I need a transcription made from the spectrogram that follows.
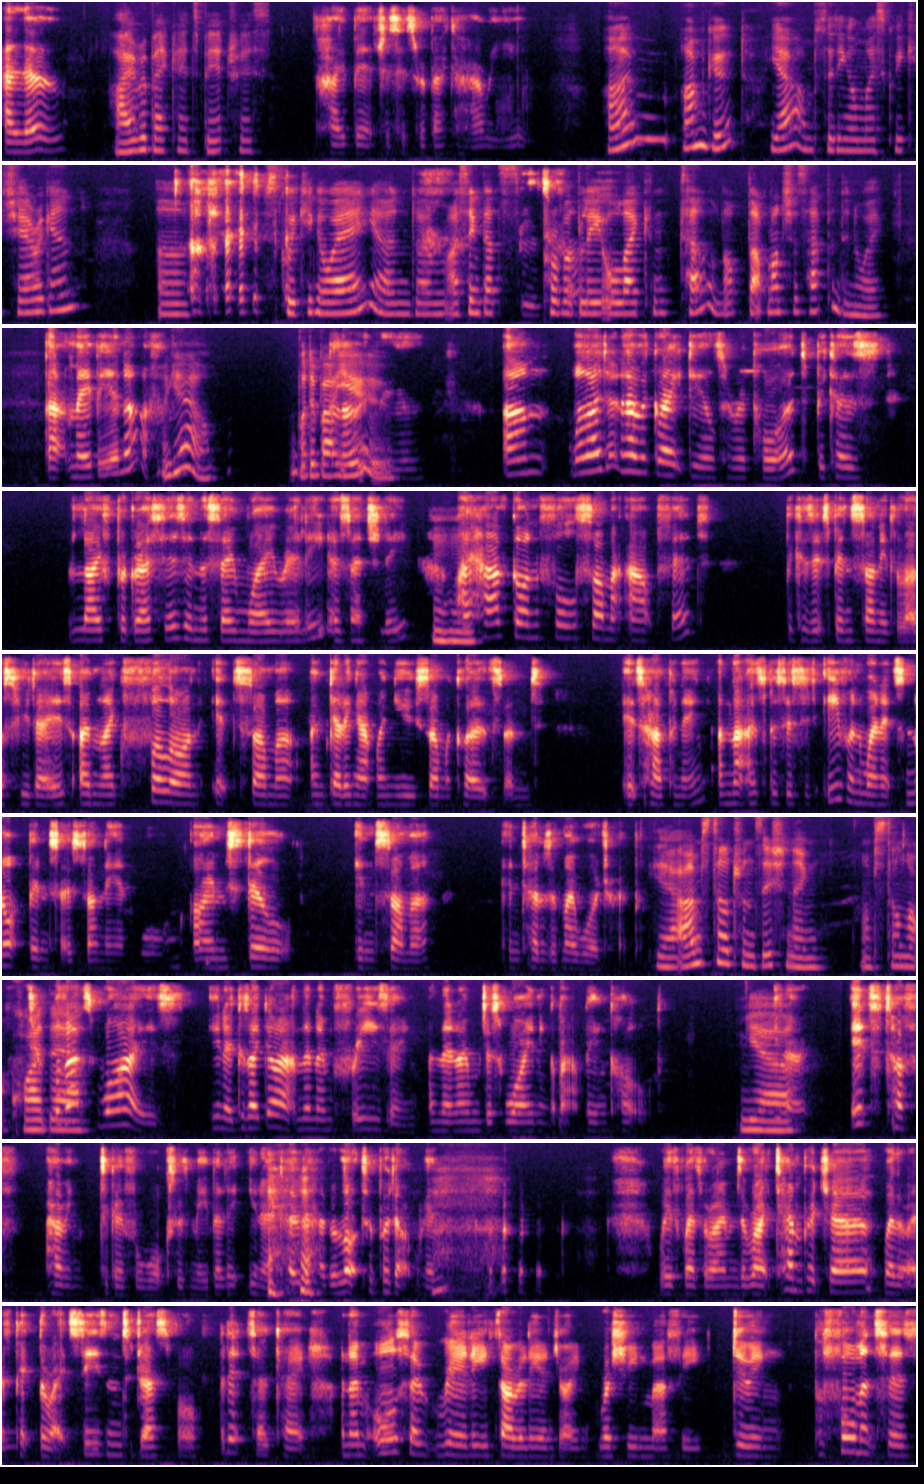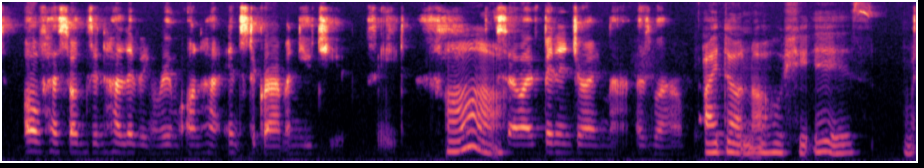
Hello. Hi, Rebecca. It's Beatrice. Hi, Beatrice. It's Rebecca. How are you? I'm I'm good. Yeah, I'm sitting on my squeaky chair again, uh, Okay. squeaking away, and um, I think that's Beautiful. probably all I can tell. Not that much has happened in a way. that may be enough. Yeah. What about you? Um, well, I don't have a great deal to report because life progresses in the same way, really, essentially. Mhm. I have gone full summer outfit because it's been sunny the last few days. I'm like full on, it's summer. I'm getting out my new summer clothes and it's happening. And that has persisted even when it's not been so sunny and warm. I'm still in summer in terms of my wardrobe. Yeah, I'm still transitioning. I'm still not quite there. Well, that's wise, you know, because I go out and then I'm freezing and then I'm just whining about being cold. yeah. you know, it's tough having to go for walks with me, but it, you know, Coda had a lot to put up with. with whether I'm the right temperature, whether I've picked the right season to dress for, but it's okay. And I'm also really thoroughly enjoying Roisin Murphy doing performances of her songs in her living room on her Instagram and YouTube feed. Ah, So I've been enjoying that as well. I don't know who she is.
